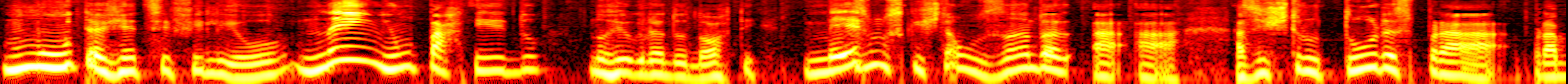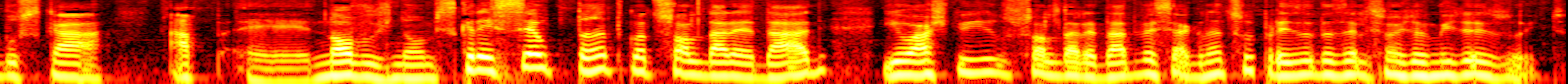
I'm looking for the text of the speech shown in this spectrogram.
Muita gente se filiou. Nenhum partido no Rio Grande do Norte, mesmo os que estão usando a, a, a, as estruturas para buscar é, novos nomes, cresceu tanto quanto Solidariedade. E eu acho que o Solidariedade vai ser a grande surpresa das eleições de 2018.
